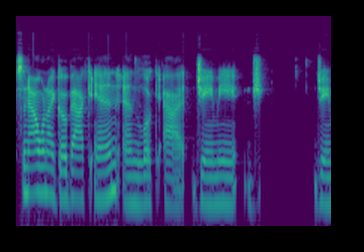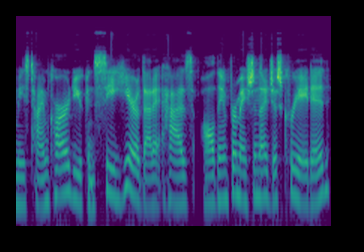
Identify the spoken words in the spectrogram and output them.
So now when I go back in and look at Jamie, Jamie's time card, you can see here that it has all the information that I just created.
